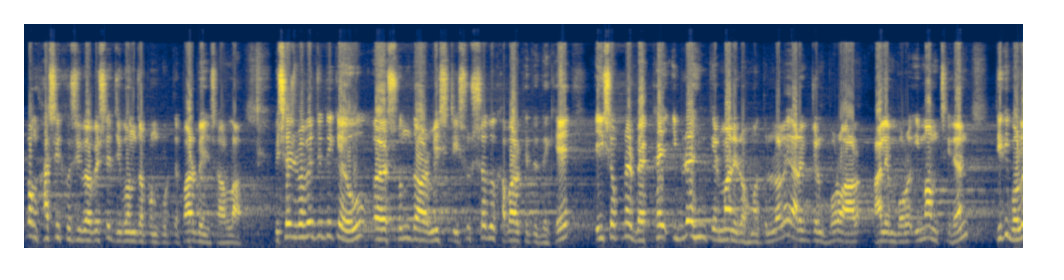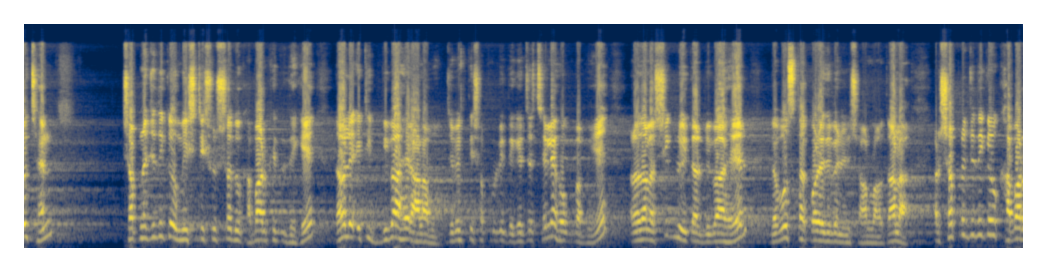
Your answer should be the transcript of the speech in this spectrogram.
এবং হাসি খুশিভাবে সে জীবনযাপন করতে পারবে, ইনশাআল্লাহ। বিশেষভাবে যদি কেউ সুন্দর, মিষ্টি, সুস্বাদু খাবার খেতে দেখে, এই স্বপ্নের ব্যাখ্যায় ইব্রাহিম কেরমানি রহমতুল্লাহ আরেকজন বড় আলেম, বড় ইমাম ছিলেন। তিনি বলেছেন স্বপ্নে যদি কেউ মিষ্টি, সুস্বাদু খাবার খেতে দেখে, তাহলে এটি বিবাহের আলামত। যে ব্যক্তি স্বপ্নটি দেখেছে ছেলে হোক বা মেয়ে, আল্লাহ তালা শীঘ্রই তার বিবাহের ব্যবস্থা করে দেবেন ইনশাআল্লাহ তালা আর স্বপ্নে যদি কেউ খাবার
